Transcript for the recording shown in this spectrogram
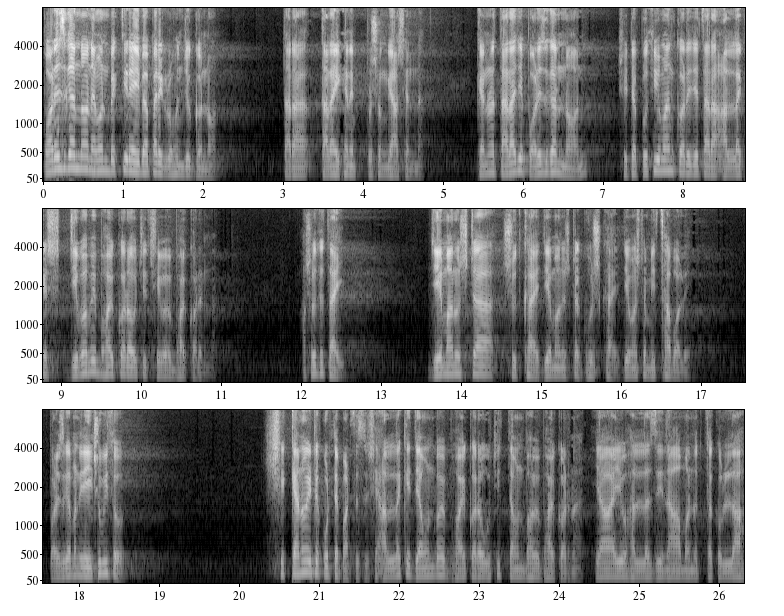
পরেজগার নন, এমন ব্যক্তিরা এই ব্যাপারে গ্রহণযোগ্য নন। তারা তারা এখানে প্রসঙ্গে আসেন না। কেননা তারা যে পরেজগার নন, সেটা প্রতীয়মান করে যে তারা আল্লাহকে যেভাবে ভয় করা উচিত, সেভাবে ভয় করেন না। আসলে তো তাই, যে মানুষটা সুদ খায়, যে মানুষটা ঘুষ খায়, যে মানুষটা মিথ্যা বলে পরেজগার মানে এই ছবি তো? সে কেন এটা করতে পারতেছে? সে আল্লাহকে যেমনভাবে ভয় করা উচিত, তেমনভাবে ভয় করে না। ইয়া আয়ু হাল্লাজিনা আমানুত্তাকুল্লাহ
